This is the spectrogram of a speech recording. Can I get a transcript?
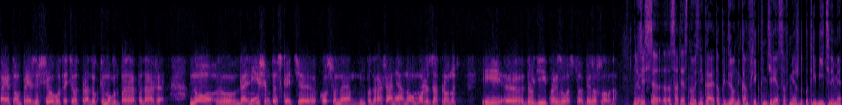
Поэтому, прежде всего, вот эти вот продукты могут подорожать. Но э, в дальнейшем, так сказать, э, косвенное подорожание, оно может затронуть и э, другие производства, безусловно. Но здесь, э, соответственно, возникает определенный конфликт интересов между потребителями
